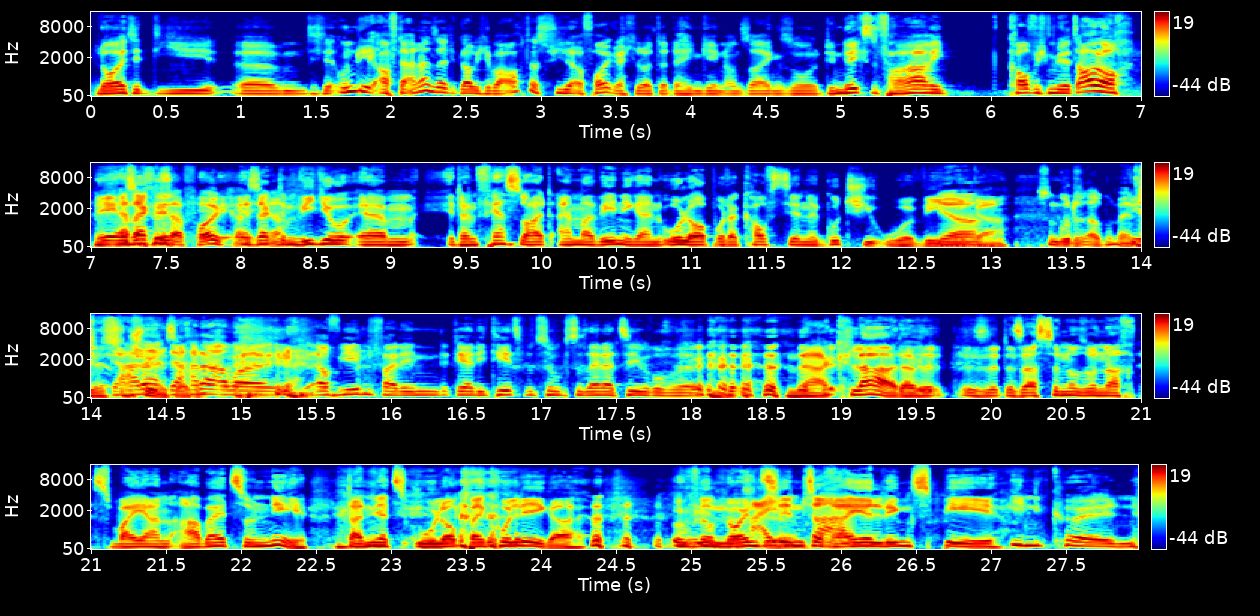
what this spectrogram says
Leute, die ähm, sich und auf der anderen Seite glaube ich aber auch, dass viele erfolgreiche Leute dahin gehen und sagen so, den nächsten Ferrari kaufe ich mir jetzt auch noch. Nee, er Ja, das sagt, ist erfolgreich, er sagt ne? im Video, ähm, dann fährst du halt einmal weniger in Urlaub oder kaufst dir eine Gucci-Uhr weniger. Ja, ist ein gutes Argument. Ja, das ist Da ein hat, er, da hat er Argument. aber auf jeden Fall den Realitätsbezug zu seiner Zielgruppe. Na klar, da, da sagst du nur so nach zwei Jahren Arbeit so, nee, dann jetzt Urlaub bei Kollega. Irgendwie 19. einen Tag. Reihe links B. in Köln.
